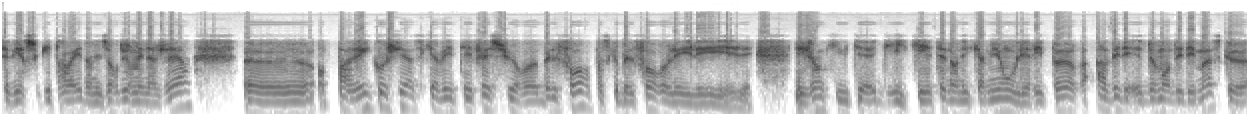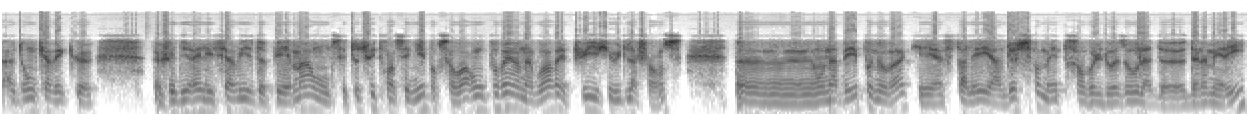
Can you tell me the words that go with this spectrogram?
c'est-à-dire ceux qui travaillaient dans les ordures ménagères, par ricochet à ce qui avait été fait sur Belfort, parce que Belfort, les les les- gens qui étaient qui étaient dans les camions ou les rippers avaient demandé des masques, donc avec je dirais les services de PMA, on s'est tout de suite renseigné pour savoir on pourrait en avoir, et puis j'ai eu de la chance. Euh, on avait Eponova qui est installé à 200 mètres en vol d'oiseau de la mairie,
